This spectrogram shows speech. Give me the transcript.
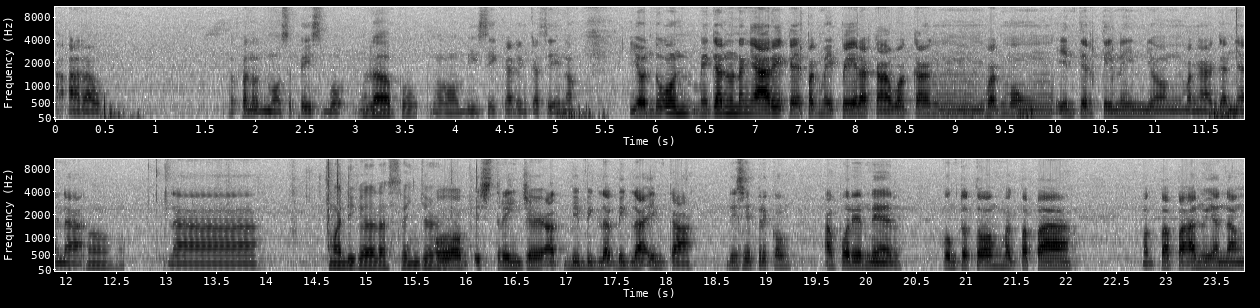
araw. Napanood mo sa Facebook. Wala po. Oo, busy ka rin kasi, no? Yon doon, may ganun nangyari. Kaya pag may pera ka, wag kang, wag mong entertainin yung mga ganyan na, Opo. na, Mga di kilala stranger. o stranger at bibigla-biglain ka. Di siyempre kung, ang foreigner, kung totoong magpapa, magpapaano yan ng,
